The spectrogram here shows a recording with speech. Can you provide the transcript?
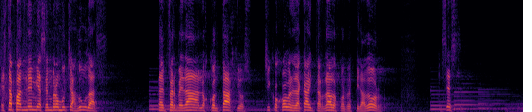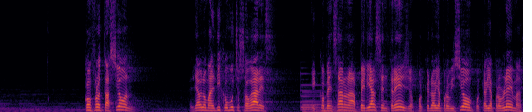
Esta pandemia sembró muchas dudas la enfermedad, los contagios, chicos jóvenes de acá internados con respirador. ¿Qué es esto? Confrontación. El diablo maldijo muchos hogares que comenzaron a pelearse entre ellos porque no había provisión, porque había problemas,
